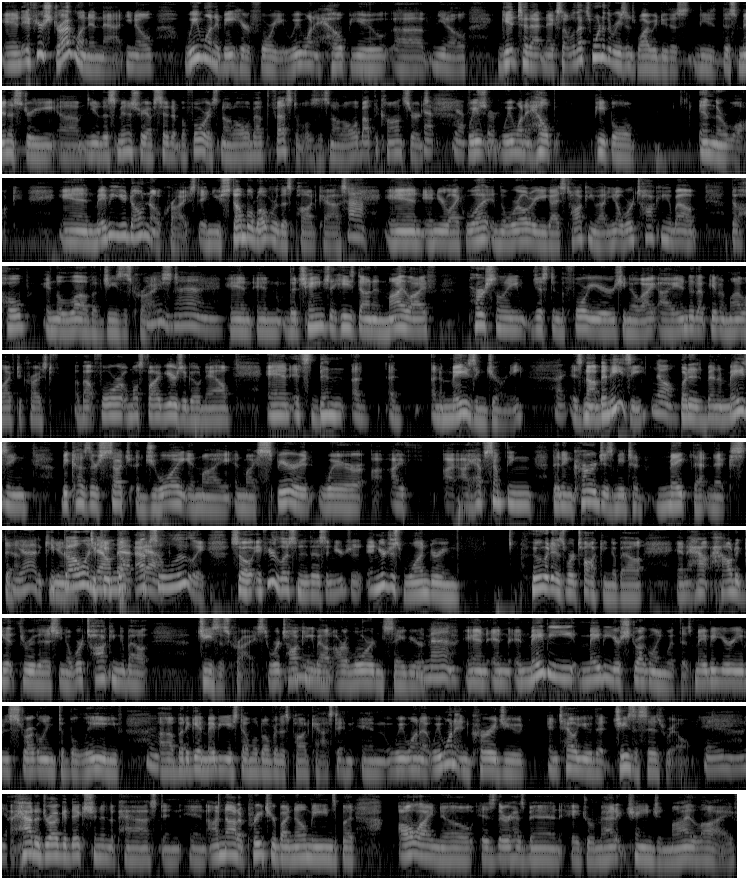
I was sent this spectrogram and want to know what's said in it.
and if you're struggling in that, you know, we want to be here for you. We want to help you. Uh, you know. Get to that next level. That's one of the reasons why we do this. These, this ministry, um, you know, this ministry. I've said it before. It's not all about the festivals. It's not all about the concerts yeah, yeah we sure we want to help people in their walk and maybe you don't know christ and you stumbled over this podcast Ah, and and you're like what in the world are you guys talking about? You know we're talking about the hope and the love of jesus christ. Amen. And and the change that he's done in my life personally just in the four years you know i, I ended up giving my life to christ about four almost five years ago now and it's been a, a an amazing journey. Right. it's not been easy no. but it has been amazing because there's such a joy in my in my spirit where I I, I have something that encourages me to make that next step. Yeah, to keep you know, going to down keep go- that path. Absolutely. So if you're listening to this and you're just and you're just wondering who it is we're talking about and how how to get through this, you know, we're talking about Jesus Christ. We're talking Mm. about our Lord and Savior. Amen. And and and maybe maybe you're struggling with this. Maybe you're even struggling to believe. Hmm. uh, but again maybe you stumbled over this podcast and and we want to we want to encourage you and tell you that jesus is real. Amen. I had a drug addiction in the past and and i'm not a preacher by no means but all i know is there has been a dramatic change in my life.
